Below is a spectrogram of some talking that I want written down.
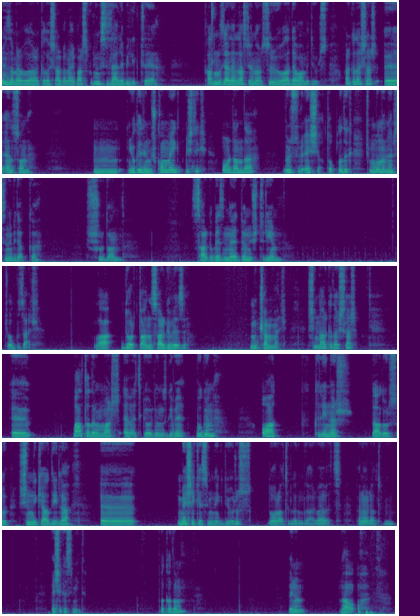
Hepinize merhabalar arkadaşlar ben Aybars. Bugün sizlerle birlikte kaldığımız yerden Last Universe Survival'a devam ediyoruz. Arkadaşlar e, en son hmm, yok edilmiş konvoya gitmiştik. Oradan da bir sürü eşya topladık. Şimdi bunların hepsini bir dakika şuradan sargı bezine dönüştüreyim. Çok güzel. La 4 tane sargı bezi. Mükemmel. Şimdi arkadaşlar e, baltalarım var. Evet gördüğünüz gibi. Bugün Oak Cleaner daha doğrusu şimdiki adıyla e, meşe kesimine gidiyoruz. Doğru hatırladım galiba. Evet. Ben öyle hatırlıyorum. Meşe kesimiydi. Bakalım. Benim ya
